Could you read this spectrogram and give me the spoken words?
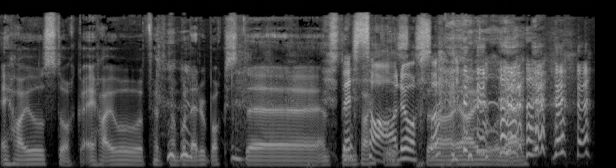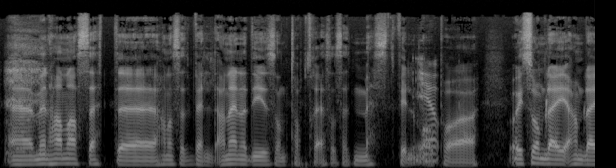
jeg har jo stalka Jeg har jo fulgt ham på Letterboxd eh, en stund, Det sa du også. Så, ja, jeg gjorde det. Eh, men han har sett, uh, han har sett veldig Han er en av de sånn topp tre som har sett mest filmer Yep. på Og jeg så han ble, han ble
